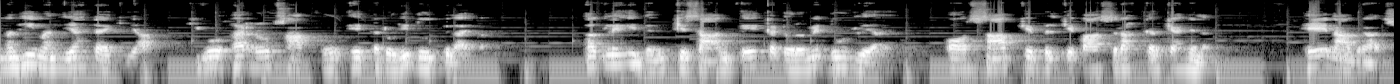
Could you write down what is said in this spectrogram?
मन ही मन यह तय किया कि वो हर रोज सांप को एक कटोरी दूध पिलाएगा। अगले ही दिन किसान एक कटोरे में दूध ले आया और सांप के बिल के पास रख कर कहने लगा, हे नागराज,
